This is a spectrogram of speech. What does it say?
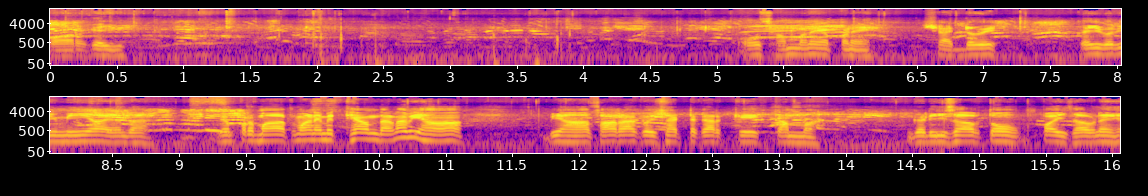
ਪਾਰਕ ਹੈ ਜੀ। ਉਹ ਸਾਹਮਣੇ ਆਪਣੇ ਸ਼ੈੱਡ ਵੇ ਕਈ ਵਾਰੀ ਮੀਂਹ ਆ ਜਾਂਦਾ। ਜੇ ਪ੍ਰਮਾਤਮਾ ਨੇ ਮਿੱਥਿਆ ਹੁੰਦਾ ਨਾ ਵੀ ਹਾਂ ਵੀ ਹਾਂ ਸਾਰਾ ਕੁਝ ਸੈੱਟ ਕਰਕੇ ਕੰਮ ਗੜੀ ਸਾਹਿਬ ਤੋਂ ਭਾਈ ਸਾਹਿਬ ਨੇ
